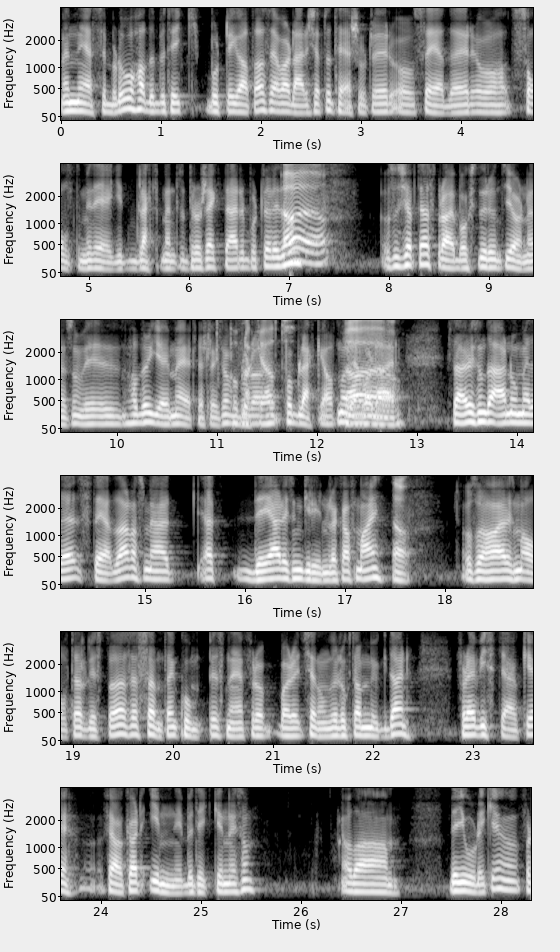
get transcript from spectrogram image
Men Neseblod hadde butikk borte i gata, så jeg var der og kjøpte T-skjorter og CD-er og solgte mitt eget black metal-prosjekt der borte. liksom. ja, ja. Og så kjøpte jeg sprayboksen rundt hjørnet som vi hadde det gøy med etters, liksom. På da- Blackout. På blackout når Ja, jeg var ja, ja. der. Så det er, liksom, det er noe med det stedet der da, som jeg, jeg Det er liksom Grünerløkka for meg. ja. Og så har jeg liksom alltid hatt lyst til det. Så jeg sendte en kompis ned for å bare kjenne om det lukta mugg der. For det visste jeg jo ikke. For jeg har jo ikke vært inne i butikken, liksom. Og da Det gjorde det ikke. For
